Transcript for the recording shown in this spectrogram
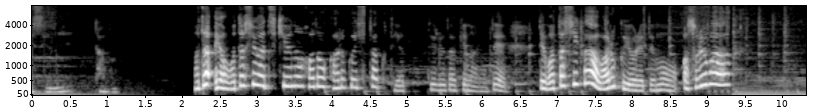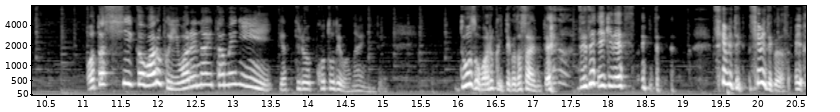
すよね多分。またいや私は地球の波動を軽くしたくてやってるだけなのでで私が悪く言われてもあそれは私が悪く言われないためにやってることではないのでどうぞ悪く言ってくださいみたいな。全然平気です。みたいな。攻めて攻めてください。いや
